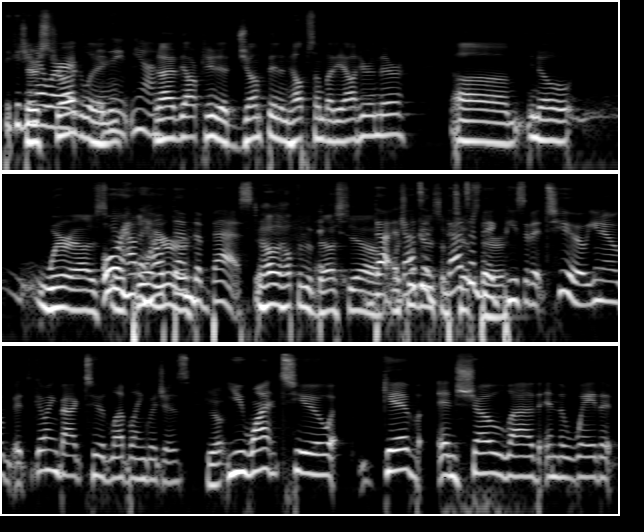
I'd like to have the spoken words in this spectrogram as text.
because they're know struggling, they, yeah. and I have the opportunity to jump in and help somebody out here and there. Um, you know, Whereas, or how to help them the best. How to help them the best, yeah. That, that's a that's a big there. piece of it too. You know, it's going back to love languages. Yep. You want to give and show love in the way that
